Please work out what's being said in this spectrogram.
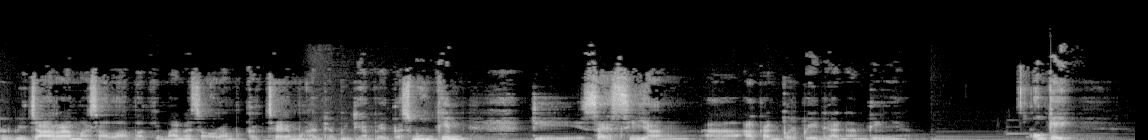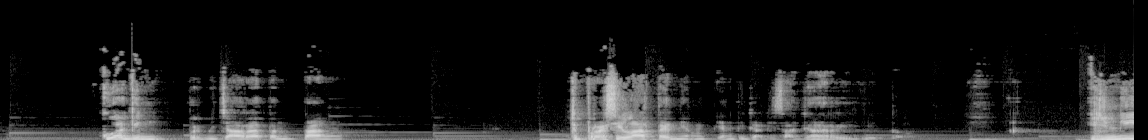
berbicara masalah bagaimana seorang pekerja yang menghadapi diabetes mungkin di sesi yang uh, akan berbeda nantinya. Oke, okay. gue ingin berbicara tentang depresi laten yang yang tidak disadari gitu. Ini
